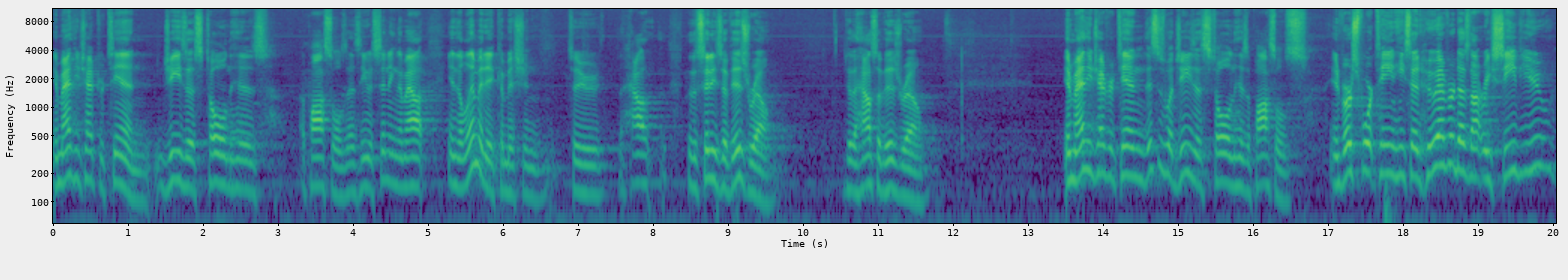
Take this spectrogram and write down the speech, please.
In Matthew chapter 10, Jesus told his apostles as he was sending them out in the limited commission to the, house, to the cities of Israel, to the house of Israel. In Matthew chapter 10, this is what Jesus told his apostles. In verse 14, he said, Whoever does not receive you,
